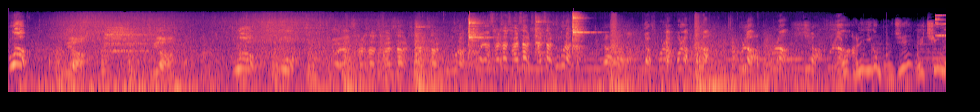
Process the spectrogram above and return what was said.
우와! 우와! 우와! 우와! 우와! 살살 살살 살살 후불어. 야 살살 살살 살살 흥분하지. 야야야 야 볼라 볼라 볼라 볼라 볼라. 어, 아니 이거 뭐지? 이 친구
